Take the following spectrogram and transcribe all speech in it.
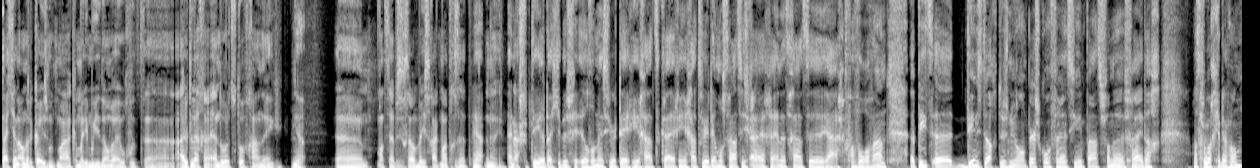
dat je een andere keuze moet maken. Maar die moet je dan wel heel goed uh, uitleggen en door het stof gaan, denk ik. Ja. Uh, want ze hebben zichzelf een beetje schaakmat gezet. Ja. En accepteren dat je dus heel veel mensen weer tegen je gaat krijgen. En je gaat weer demonstraties ja. krijgen. En het gaat uh, ja, eigenlijk van vooraf aan. Uh, Piet, dinsdag dus nu al een persconferentie in plaats van vrijdag. Wat verwacht je daarvan?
